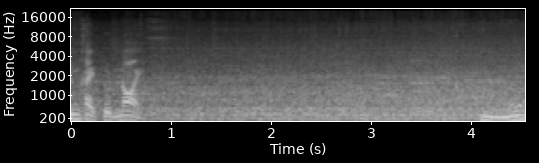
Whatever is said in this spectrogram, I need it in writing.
ิมไข่ตุ๋นหน่อย อืม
